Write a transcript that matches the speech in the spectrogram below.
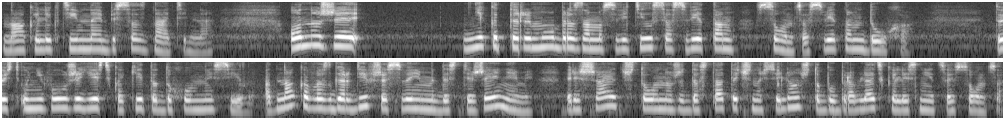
на коллективное бессознательное. Он уже некоторым образом осветился светом солнца, светом духа. То есть у него уже есть какие-то духовные силы. Однако, возгордившись своими достижениями, решает, что он уже достаточно силен, чтобы управлять колесницей Солнца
